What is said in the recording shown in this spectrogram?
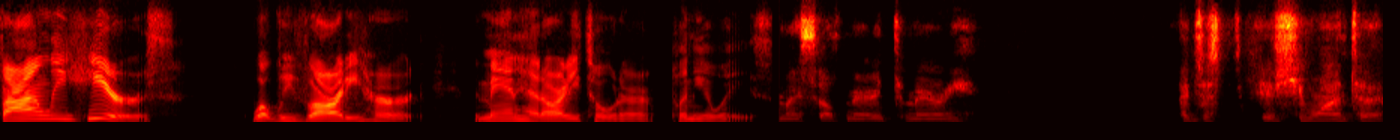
finally hears what we've already heard. The man had already told her plenty of ways. myself married to Meri. I just, if she wanted to,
